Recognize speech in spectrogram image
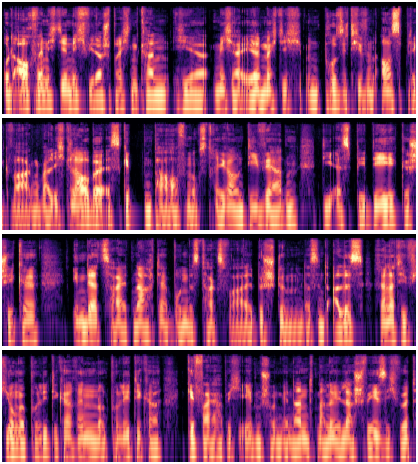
Und auch wenn ich dir nicht widersprechen kann, hier, Michael, möchte ich einen positiven Ausblick wagen, weil ich glaube, es gibt ein paar Hoffnungsträger und die werden die SPD-Geschicke in der Zeit nach der Bundestagswahl bestimmen. Das sind alles relativ junge Politikerinnen und Politiker. Giffey habe ich eben schon genannt. Manuela Schwesig wird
